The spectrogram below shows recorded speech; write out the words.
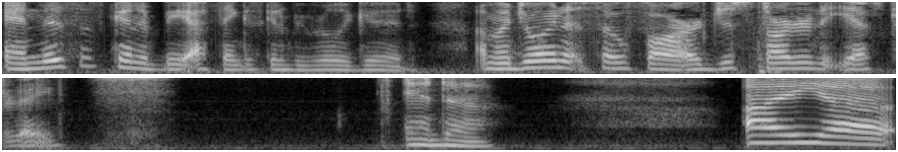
And this is going to be, I think, is going to be really good. I'm enjoying it so far. Just started it yesterday. And, uh, I, uh,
